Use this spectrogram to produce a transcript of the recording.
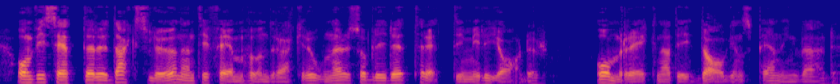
Om vi sätter dagslönen till 500 kronor så blir det 30 miljarder, omräknat i dagens penningvärde.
